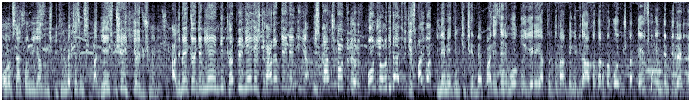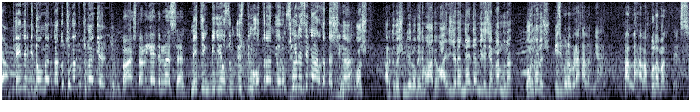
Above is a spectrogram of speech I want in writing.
Oğlum sen son gün yazılmış bitirme tezi misin lan? Niye hiçbir şey iki kere düşünemiyorsun? Ali Beyköy'de niye indin? Köprüyü niye geçtin? Haremde inedin ya. Biz karşıda oturuyoruz. Onca yolu bir daha gideceğiz hayvan. İnemedim ki kirve. Valizlerin olduğu yere yatırdılar beni. Bir de arka tarafa koymuşlar. En son indirdiler ya. Peynir bidonlarına tutuna tutuna geldi. Bağışta mı geldin lan sen? Metin biliyorsun üstüne oturamıyorum. Söylesene arkadaşına. Hoş. Arkadaşım değil o benim abim. Ayrıca ben nereden bileceğim lan bunu? Doğru konuş. Biz bunu bırakalım ya. Vallahi bak bulamadık deriz.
